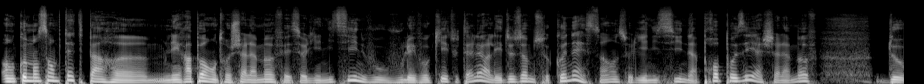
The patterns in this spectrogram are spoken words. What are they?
En commençant peut-être par euh, les rapports entre Chalamov et Solienitsyn, vous, l'évoquiez tout à l'heure, les deux hommes se connaissent. Hein. A proposé à Chalamov de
